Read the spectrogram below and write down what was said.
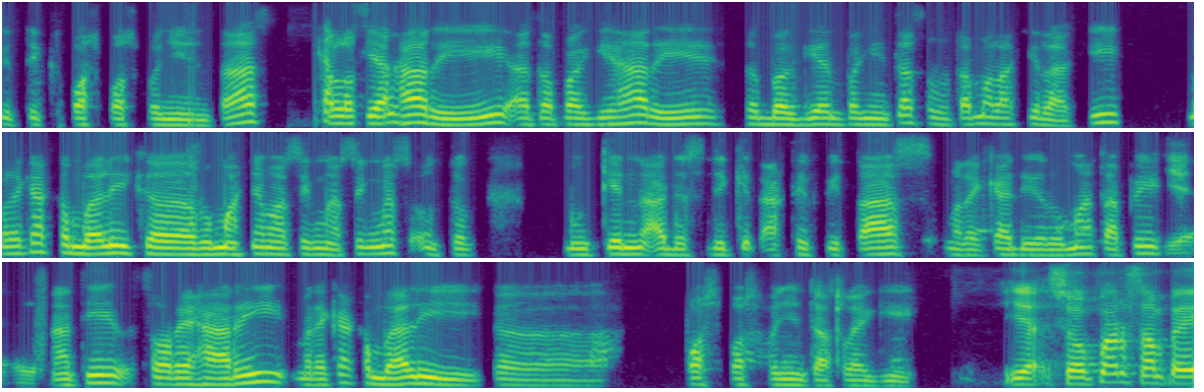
titik pos-pos penyintas. Kalau siang hari atau pagi hari, sebagian penyintas terutama laki-laki mereka kembali ke rumahnya masing-masing mas untuk mungkin ada sedikit aktivitas mereka di rumah tapi yeah, yeah. nanti sore hari mereka kembali ke pos-pos penyintas lagi. Ya, so far sampai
